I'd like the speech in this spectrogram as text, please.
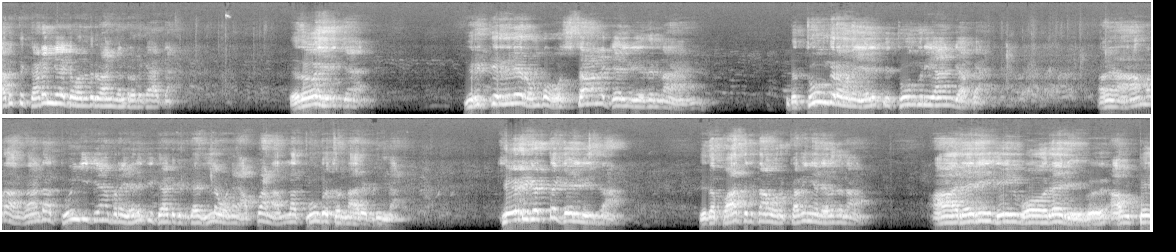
அடுத்து கடன் கேட்க வந்துடுவாங்கன்றதுக்காக ஏதோ இருக்கேன். இருக்கிறதுலே ரொம்ப ஒஸ்டான கேள்வி எதுன்னா இந்த தூங்குறவனை எழுப்பி தூங்குறியான்னு கேட்பேன். அவன் ஆமாடா அதான்டா தூங்கிட்டேன் அப்புறம் எழுப்பி கேட்டுக்கிட்டு இல்லை உன்னை அப்பா நல்லா தூங்க சொன்னார் அப்படின்னா. கேடுகட்ட கேள்வி தான் இதை பார்த்துட்டு தான் ஒரு கவிஞன் எழுதுனான் ஆறறிவில் ஓரறிவு அவுட்டு.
